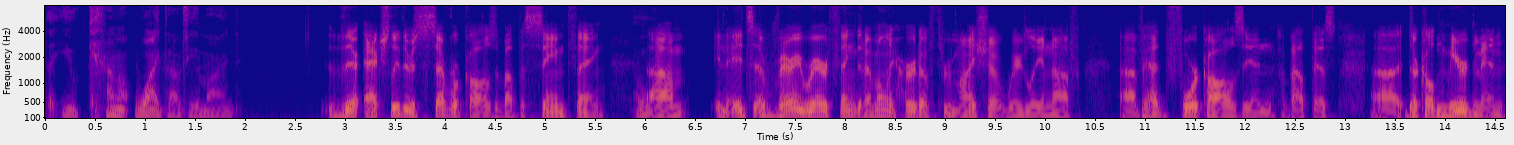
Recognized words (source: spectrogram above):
that you cannot wipe out of your mind? There actually there's several calls about the same thing. Oh. Um, and it's a very rare thing that I've only heard of through my show, weirdly enough. Uh, I've had four calls in about this. Uh, they're called mirrored men,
